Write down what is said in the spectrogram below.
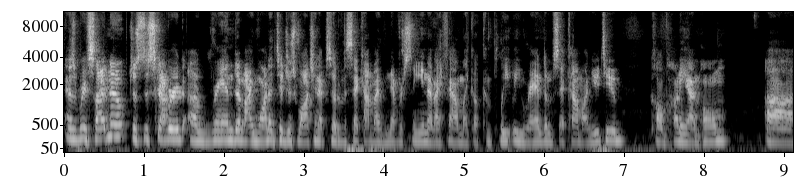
as a brief side note, just discovered a random. I wanted to just watch an episode of a sitcom I've never seen, and I found like a completely random sitcom on YouTube called Honey I'm Home. Uh,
